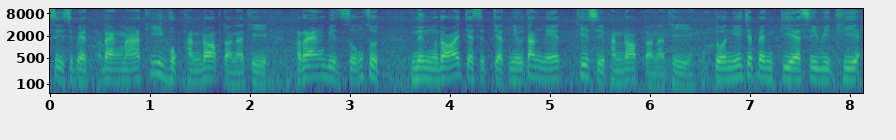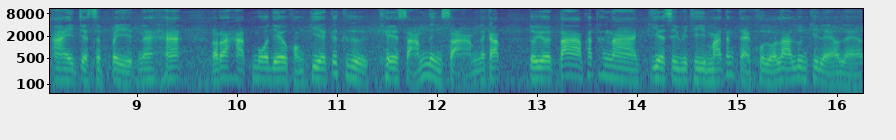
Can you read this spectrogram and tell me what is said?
141 แรงม้าที่ 6,000 รอบต่อนาที แรงบิดสูงสุด 177 นิวตันเมตรที่ 4,000 รอบต่อนาที ตัวนี้จะเป็นเกียร์ CVT i 7 Speed นะฮะ รหัสโมเดลของเกียร์ก็คือ K313 นะครับ โตโยต้าพัฒนาเกียร์ CVT มาตั้งแต่ Corolla รุ่นที่แล้วแล้ว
